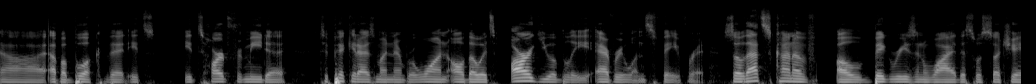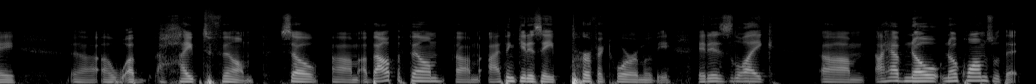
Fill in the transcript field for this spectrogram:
uh, of a book that it's it's hard for me to to pick it as my number one, although it's arguably everyone's favorite. So that's kind of a big reason why this was such a uh, a, a, hyped film. So um, about the film, um, I think it is a perfect horror movie. It is like um, I have no no qualms with it.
